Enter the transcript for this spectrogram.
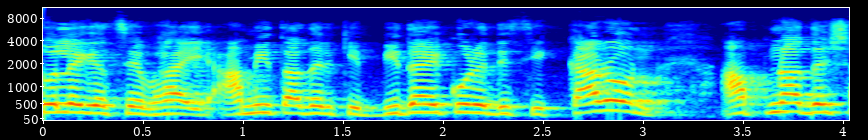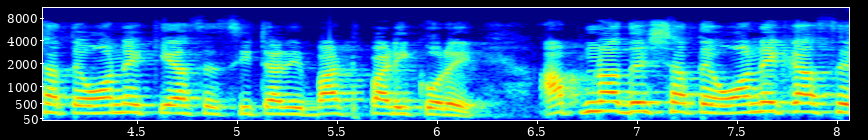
চলে গেছে, ভাই। আমি তাদেরকে বিদায় করে দিছি। কারণ আপনাদের সাথে অনেকে আছে সিটারি বাটপাড়ি করে। আপনাদের সাথে অনেক আছে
